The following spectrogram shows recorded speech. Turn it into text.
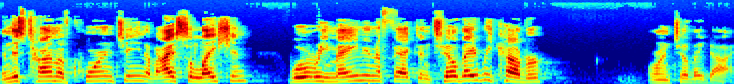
And this time of quarantine, of isolation, will remain in effect until they recover or until they die.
